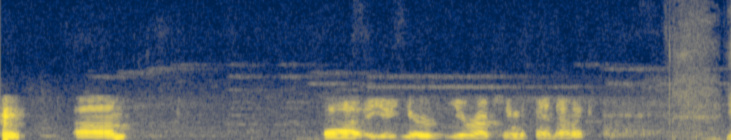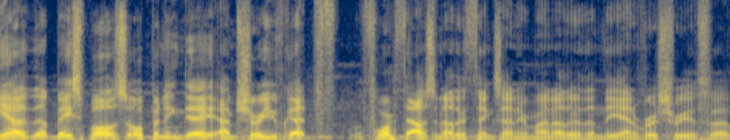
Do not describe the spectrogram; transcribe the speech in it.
um, uh, you're you're referencing the pandemic. Yeah, the baseball's opening day. I'm sure you've got four thousand other things on your mind other than the anniversary of uh,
